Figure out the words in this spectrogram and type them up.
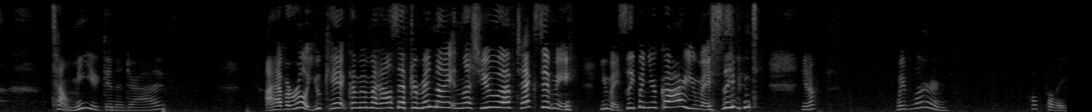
Tell me you're gonna drive. I have a rule. You can't come in my house after midnight unless you have texted me. You may sleep in your car. You may sleep in, t- you know. We've learned. Hopefully.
